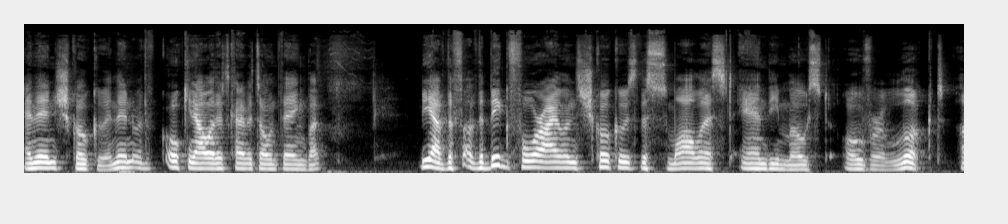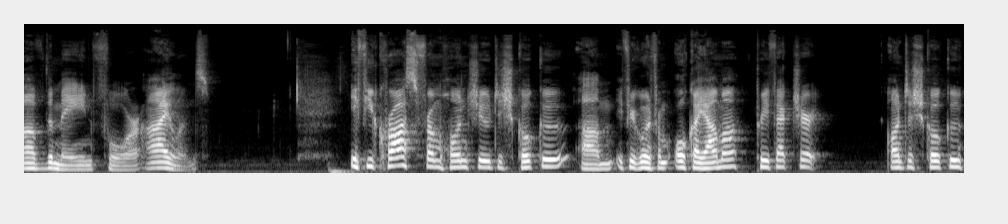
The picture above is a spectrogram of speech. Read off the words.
and then Shikoku, and then Okinawa, that's kind of its own thing. But yeah, of the of the big four islands, Shikoku is the smallest and the most overlooked of the main four islands. If you cross from Honshu to Shikoku, um, if you're going from Okayama Prefecture onto Shikoku,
